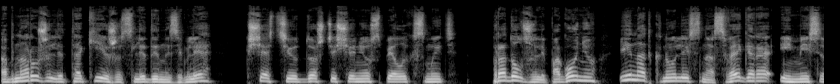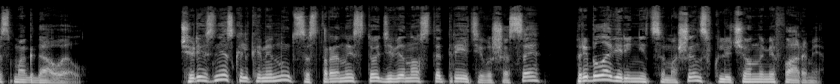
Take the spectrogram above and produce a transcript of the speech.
обнаружили такие же следы на земле, к счастью, дождь еще не успел их смыть, продолжили погоню и наткнулись на Свегера и миссис Макдауэлл. Через несколько минут со стороны 193-го шоссе прибыла вереница машин с включенными фарами.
